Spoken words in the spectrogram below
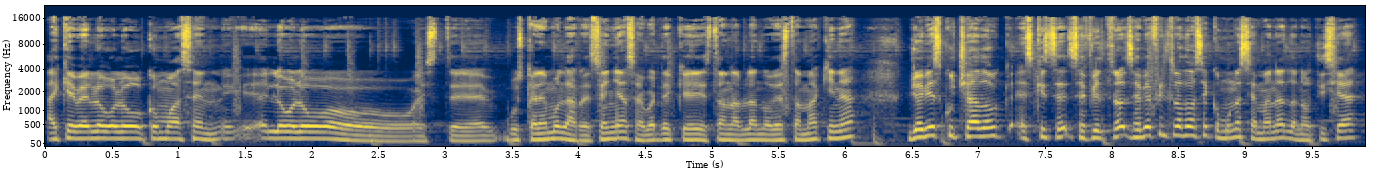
hay que ver luego, luego cómo hacen. eh, Luego, luego, este, buscaremos las reseñas, a ver de qué están hablando de esta máquina. Yo había escuchado, es que se, se filtró, se había filtrado hace como unas semanas la noticia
